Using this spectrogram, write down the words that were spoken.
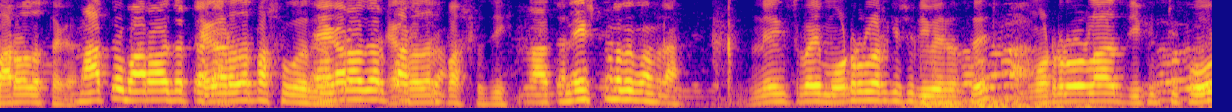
বারো হাজার টাকা। মাত্র বারো হাজার টাকা। এগারো হাজার পাঁচশো করে দেবো। 11,500 এগারো হাজার পাঁচশো জি। আচ্ছা নেক্সট কোন দেখব আমরা? নেক্সট ভাই মোটরোলার কিছু ডিভাইস আছে। Motorola G fifty four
